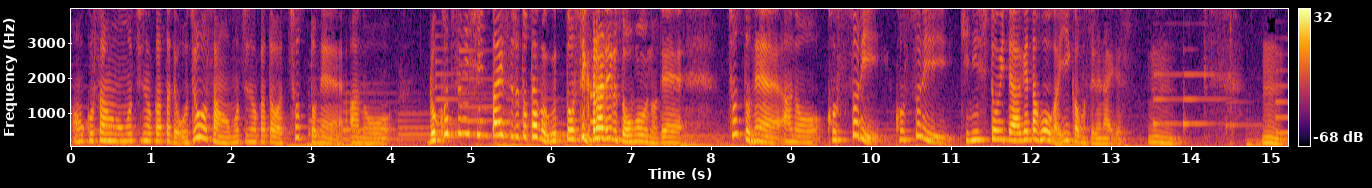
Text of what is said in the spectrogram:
お子さんをお持ちの方でお嬢さんをお持ちの方はちょっとねあの露骨に心配すると多分鬱陶しがられると思うのでちょっとねあのこっそりこっそり気にしておいてあげた方がいいかもしれないです。うんうん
